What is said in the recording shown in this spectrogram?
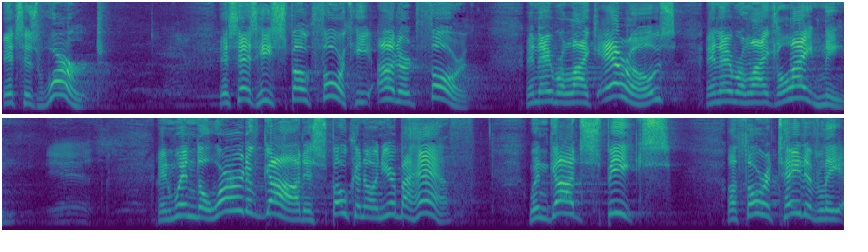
It's His Word. It says He spoke forth, He uttered forth, and they were like arrows, and they were like lightning. Yes. And when the Word of God is spoken on your behalf, when God speaks authoritatively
